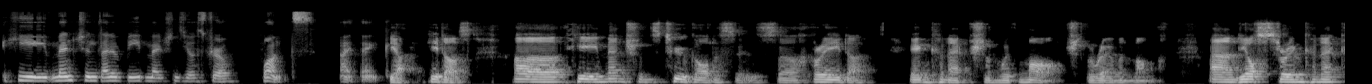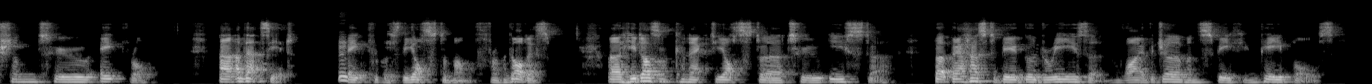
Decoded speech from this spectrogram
he mentions, I know Bede mentions Eostre once, I think. Yeah, he does. Uh, he mentions two goddesses, uh, in connection with March, the Roman month, and Eostre in connection to April. Uh, and that's it. Mm. April is the Joster month from the goddess. Uh, he doesn't connect Eostre to Easter, but there has to be a good reason why the German speaking peoples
